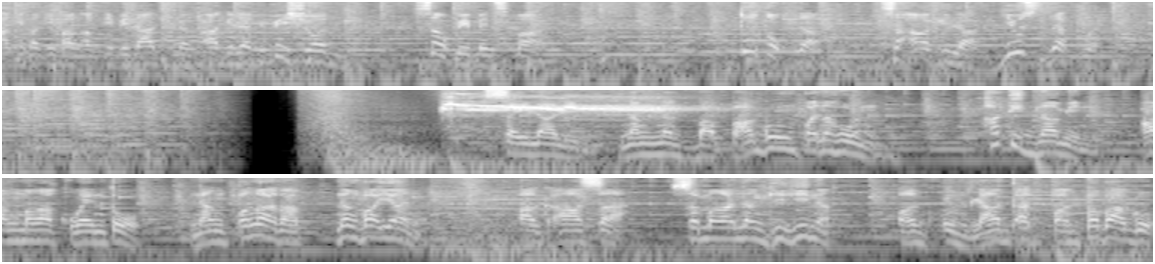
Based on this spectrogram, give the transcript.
ang iba't ibang aktibidad ng Agila Division sa Women's Month. Tutok na sa Agila News Network. Sa ilalim ng nagbabagong panahon, hatid namin ang mga kwento ng pangarap ng bayan, pag-asa sa mga nanghihina, pag-unlad at pagbabago,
